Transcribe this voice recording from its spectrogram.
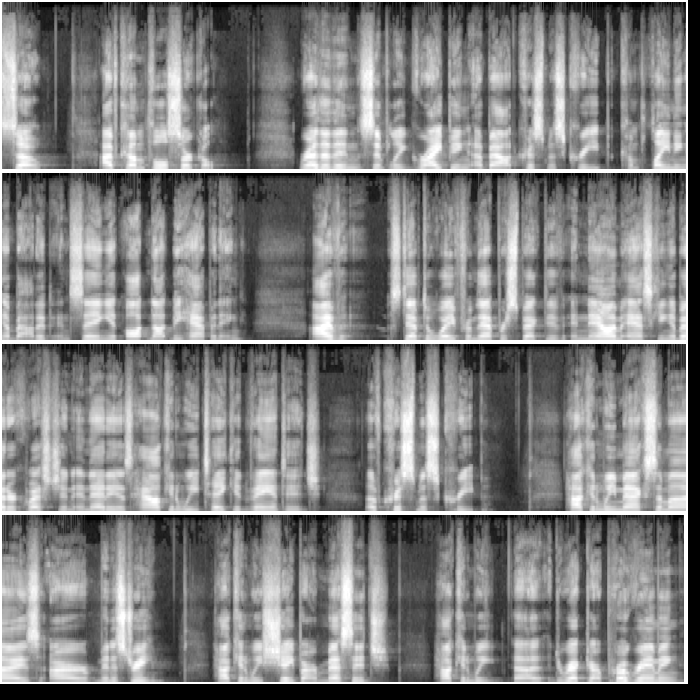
So, I've come full circle. Rather than simply griping about Christmas creep, complaining about it, and saying it ought not be happening, I've stepped away from that perspective, and now I'm asking a better question, and that is how can we take advantage of Christmas creep? How can we maximize our ministry? How can we shape our message? How can we uh, direct our programming?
